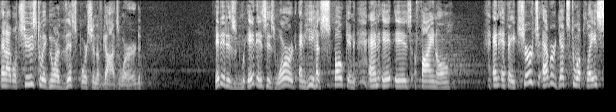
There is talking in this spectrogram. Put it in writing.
and I will choose to ignore this portion of God's Word? It is, it is His Word and He has spoken and it is final. And if a church ever gets to a place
